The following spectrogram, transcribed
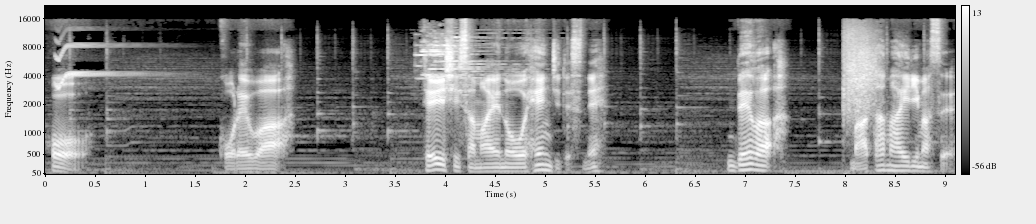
ほう。これは、天使様へのお返事ですね。では、また参ります。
